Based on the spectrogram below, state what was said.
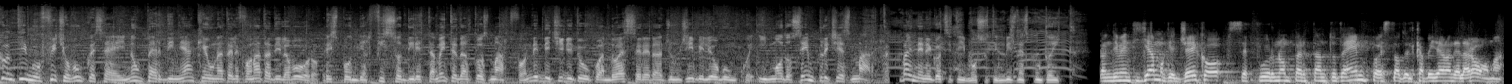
Con Team Ufficio ovunque sei, non perdi neanche una telefonata di lavoro. Rispondi al fisso direttamente dal tuo smartphone e decidi tu quando essere raggiungibile ovunque, in modo semplice e smart. Vai nei negozi Team su teambusiness.it. Non dimentichiamo che Geco, seppur non per tanto tempo, è stato il capitano della Roma.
